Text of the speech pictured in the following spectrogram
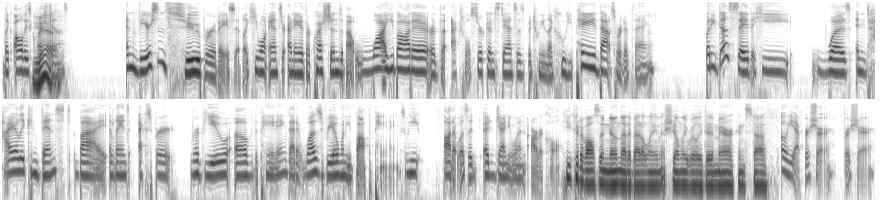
Like all these questions. Yeah. And Viersen's super evasive. Like he won't answer any other questions about why he bought it or the actual circumstances between like who he paid, that sort of thing. But he does say that he was entirely convinced by Elaine's expert review of the painting that it was real when he bought the painting. So he thought it was a, a genuine article. He could have also known that about Elaine that she only really did American stuff. Oh yeah, for sure, for sure.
